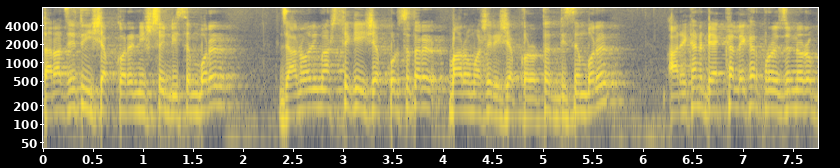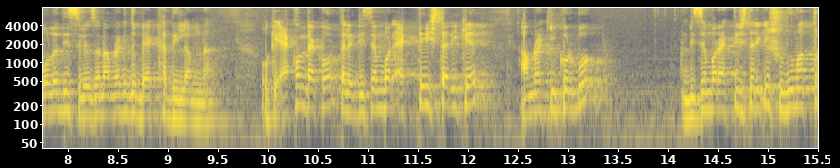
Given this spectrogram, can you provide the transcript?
তারা যেহেতু হিসাব করে, নিশ্চয়ই ডিসেম্বরের জানুয়ারি মাস থেকে হিসাব করছে, তার বারো মাসের হিসাব করে, অর্থাৎ ডিসেম্বরের। আর এখানে ব্যাখ্যা লেখার প্রয়োজন ওরা বলে দিয়েছিল এই জন্য আমরা কিন্তু ব্যাখ্যা দিলাম না। ওকে, এখন দেখো, তাহলে ডিসেম্বর একত্রিশ তারিখে আমরা কি করব? ডিসেম্বর একত্রিশ তারিখে শুধুমাত্র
